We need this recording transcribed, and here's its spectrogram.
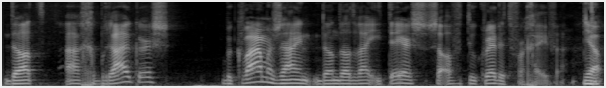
Dat gebruikers bekwamer zijn dan dat wij IT'ers ze af en toe credit voor geven. ja,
